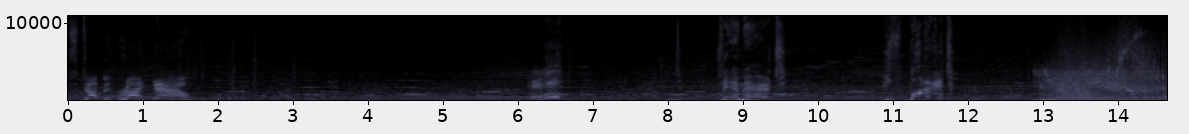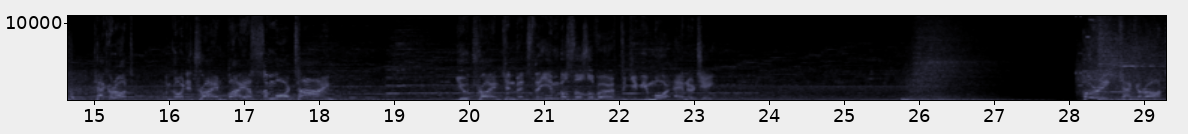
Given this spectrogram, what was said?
Stop it right now! Eh? Damn it! He spotted it! Kakarot! I'm going to try and buy us some more time! You try and convince the imbeciles of Earth to give you more energy! Hurry, Kakarot!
